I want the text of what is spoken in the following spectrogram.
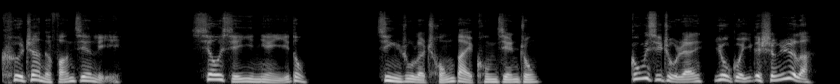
客栈的房间里，萧协意念一动，进入了崇拜空间中。恭喜主人又过一个生日了。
